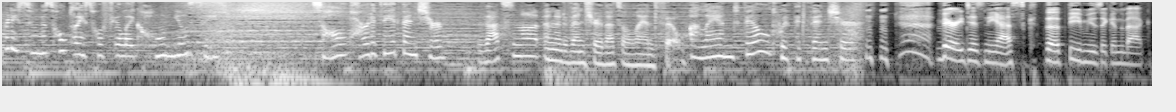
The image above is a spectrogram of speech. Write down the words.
Pretty soon, this whole place will feel like home, you'll see. It's all part of the adventure. That's not an adventure, that's a landfill. A land filled with adventure. very Disney esque, the theme music in the back.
